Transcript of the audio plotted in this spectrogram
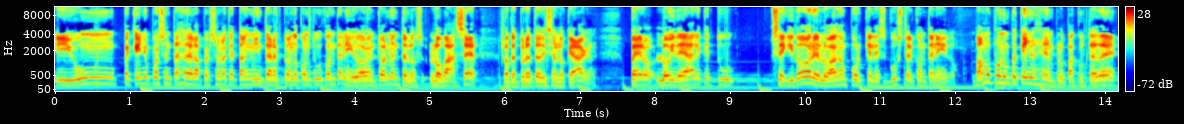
y un pequeño porcentaje de la persona que están interactuando con tu contenido eventualmente lo va a hacer, lo que tú le estés diciendo que hagan. Pero lo ideal es que tus seguidores lo hagan porque les gusta el contenido. Vamos a poner un pequeño ejemplo para que ustedes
